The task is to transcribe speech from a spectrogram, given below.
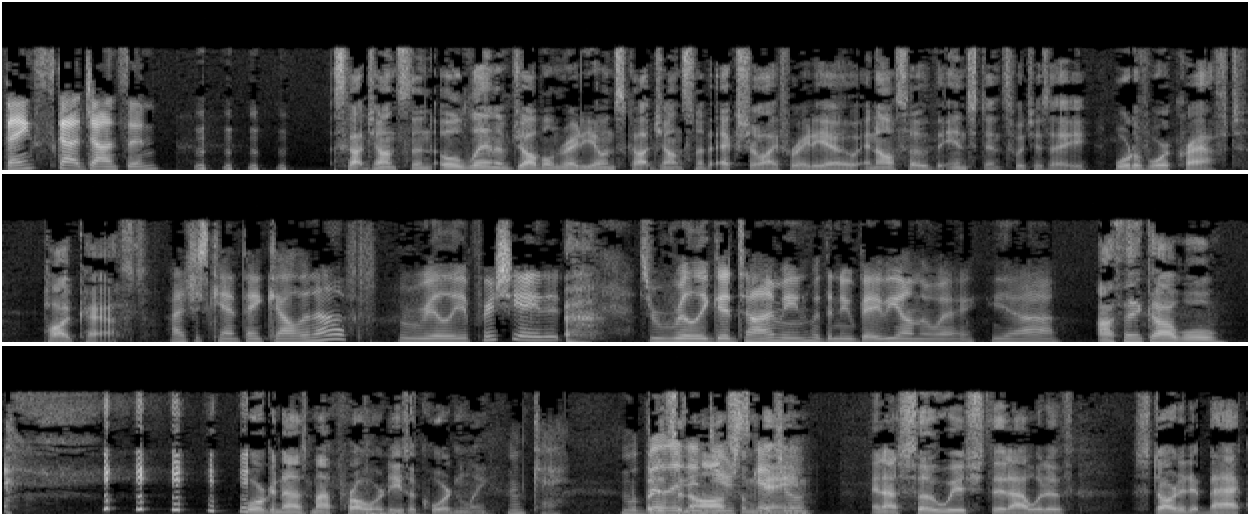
Thanks, Scott Johnson. Scott Johnson, oh, Lynn of Jawbone Radio, and Scott Johnson of Extra Life Radio, and also The Instance, which is a World of Warcraft podcast. I just can't thank y'all enough. Really appreciate it. It's really good timing with a new baby on the way. Yeah. I think I will organize my priorities accordingly. Okay. We'll But it's it an into awesome game, and I so wish that I would have started it back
